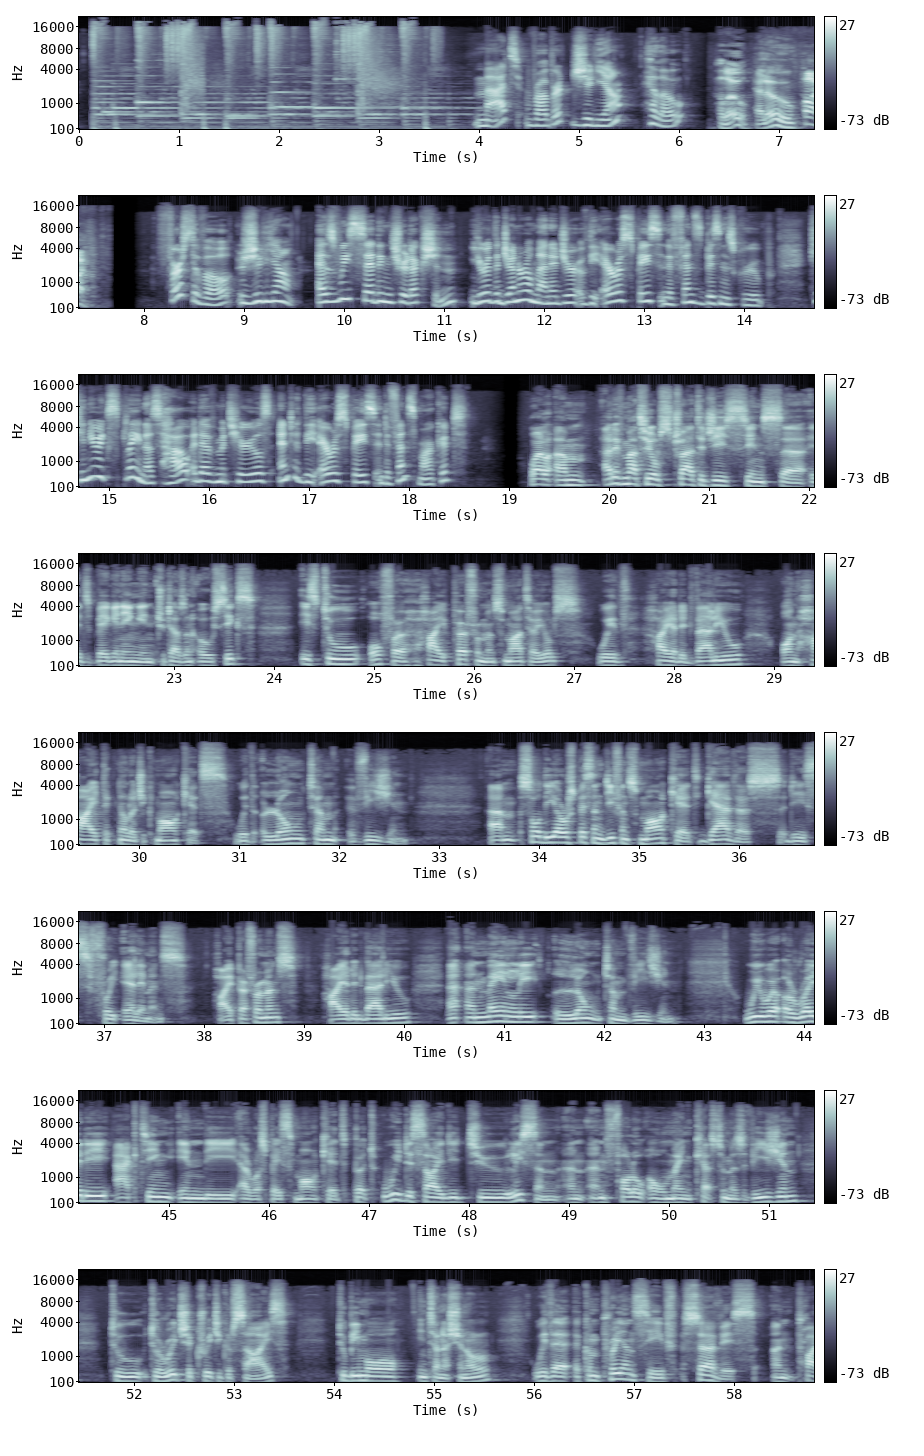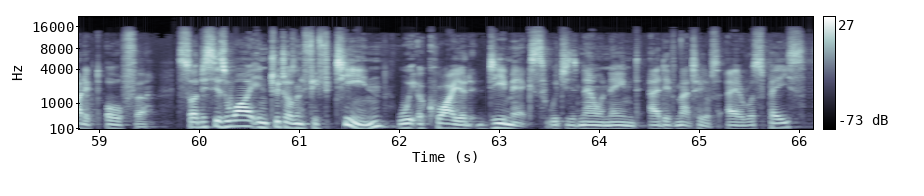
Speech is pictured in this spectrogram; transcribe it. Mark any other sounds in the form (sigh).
Matt, Robert, Julien, hello. Hello. Hello. Hi. First of all, Julien, as we said in the introduction, you're the general manager of the Aerospace and Defense Business Group. Can you explain us how ADDEV Materials entered the aerospace and defense market? Well, um, ADDEV Materials' strategy since uh, its beginning in 2006 is to offer high performance materials with high added value on high technologic markets with a long term vision. Um, so the aerospace and defense market gathers these three elements high performance, high added value, and, and mainly long term vision. We were already acting in the aerospace market, but we decided to listen and, and follow our main customer's vision to, to reach a critical size, to be more international, with a, a comprehensive service and product offer so this is why in 2015 we acquired Dimex, which is now named ADDEV Materials Aerospace,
